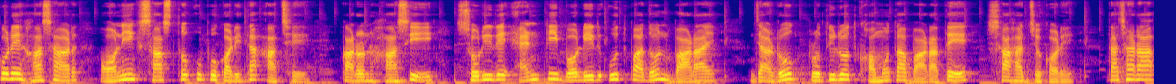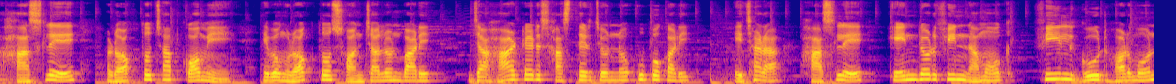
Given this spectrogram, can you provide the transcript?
করে হাসার অনেক স্বাস্থ্য উপকারিতা আছে, কারণ হাসি শরীরে অ্যান্টিবডির উৎপাদন বাড়ায়, যা রোগ প্রতিরোধ ক্ষমতা বাড়াতে সাহায্য করে। তাছাড়া হাসলে রক্তচাপ কমে এবং রক্ত সঞ্চালন বাড়ে, যা হার্টের স্বাস্থ্যের জন্য উপকারী। এছাড়া হাসলে এন্ডোরফিন নামক ফিল গুড হরমোন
